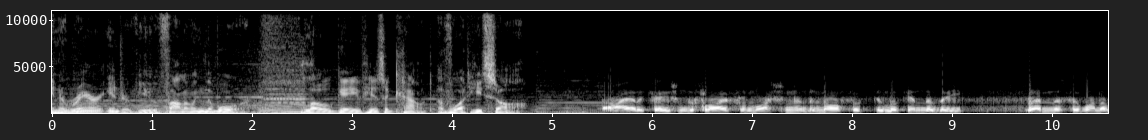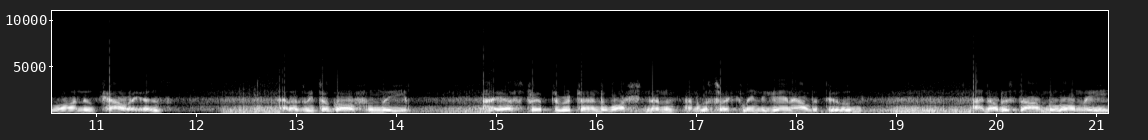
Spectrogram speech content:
In a rare interview following the war, Low gave his account of what he saw. I had occasion to fly from Washington to Norfolk to look into the readiness of one of our new carriers, And as we took off from the airstrip to return to Washington and was circling to gain altitude, I noticed down below me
